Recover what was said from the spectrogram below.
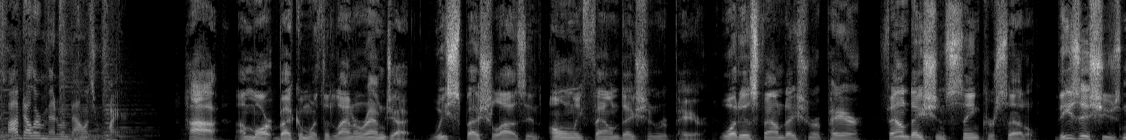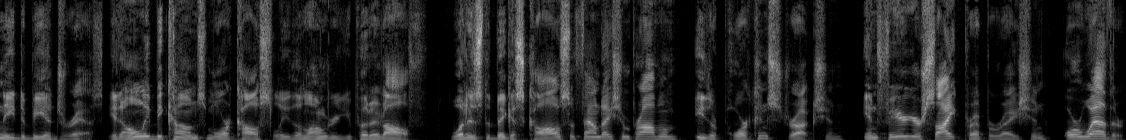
a $5 minimum balance required. Hi, I'm Mark Beckham with Atlanta Ramjack. We specialize in only foundation repair. What is foundation repair? Foundations sink or settle. These issues need to be addressed. It only becomes more costly the longer you put it off. What is the biggest cause of foundation problem? Either poor construction, inferior site preparation, or weather.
